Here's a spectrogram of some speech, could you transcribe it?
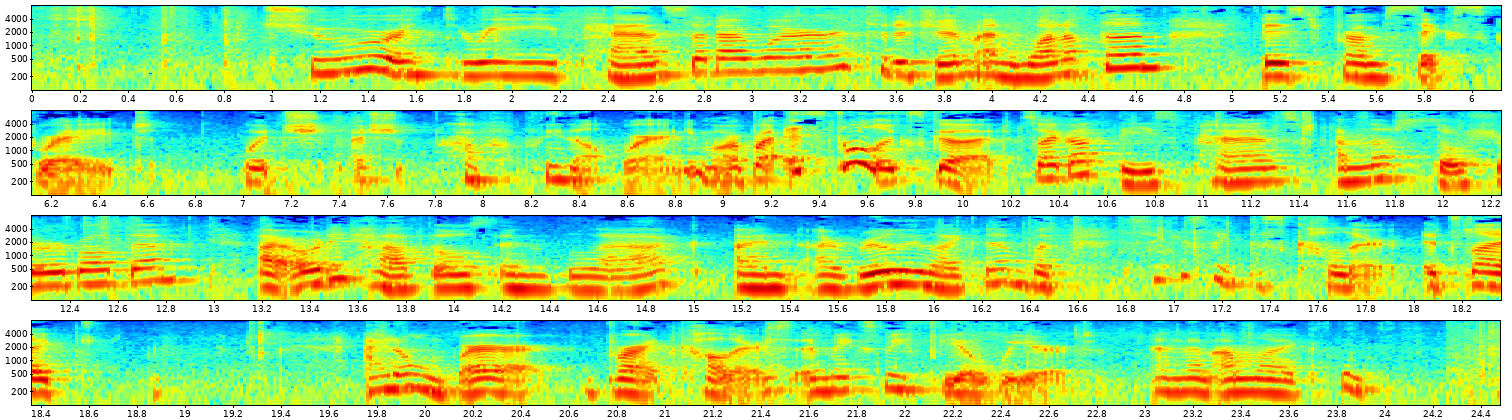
two or three pants that I wear to the gym and one of them is from sixth grade which I should probably not wear anymore, but it still looks good. So I got these pants. I'm not so sure about them. I already have those in black and I really like them, but the thing is like this color. It's like, I don't wear bright colors. It makes me feel weird. And then I'm like.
